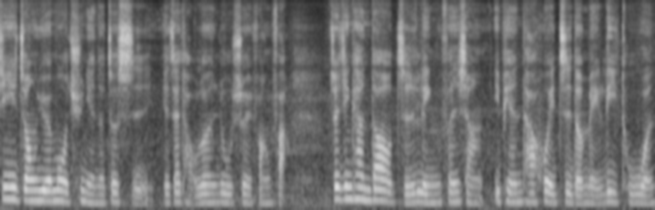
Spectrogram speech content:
记忆中约莫去年的这时，也在讨论入睡方法。最近看到直林分享一篇他绘制的美丽图文，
